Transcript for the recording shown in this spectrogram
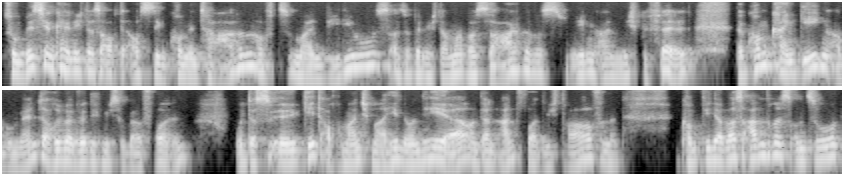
so ein bisschen kenne ich das auch aus den Kommentaren auf zu meinen Videos. Also wenn ich da mal was sage, was irgendeinem nicht gefällt, da kommt kein Gegenargument. Darüber würde ich mich sogar freuen. Und das äh, geht auch manchmal hin und her. Und dann antworte ich drauf. Und dann kommt wieder was anderes und so.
